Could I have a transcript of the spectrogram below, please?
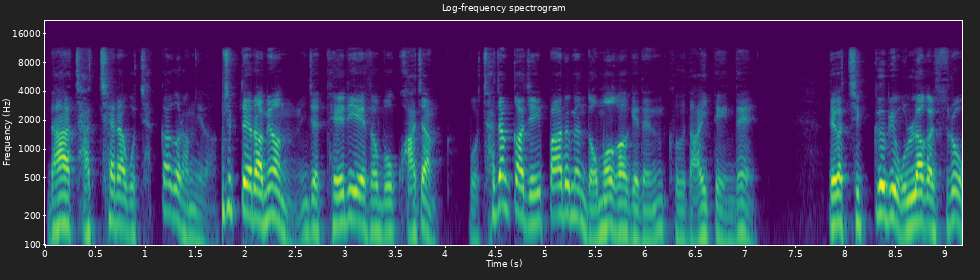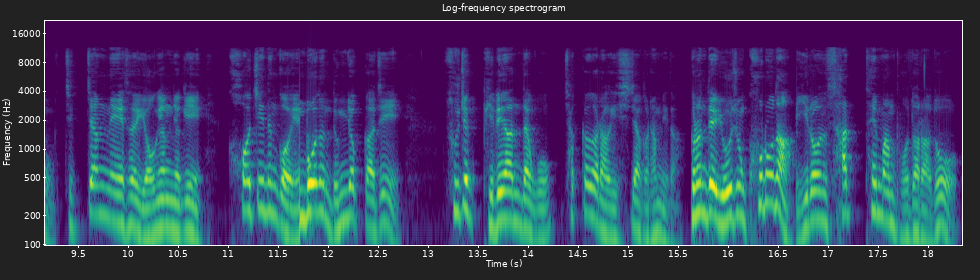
나 자체라고 착각을 합니다. 30대라면 이제 대리에서 뭐 과장, 뭐 차장까지 빠르면 넘어가게 되는 그 나이대인데 내가 직급이 올라갈수록 직장 내에서 영향력이 커지는 거에 돈 버는 능력까지 수직 비례한다고 착각을 하기 시작을 합니다. 그런데 요즘 코로나 이런 사태만 보더라도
